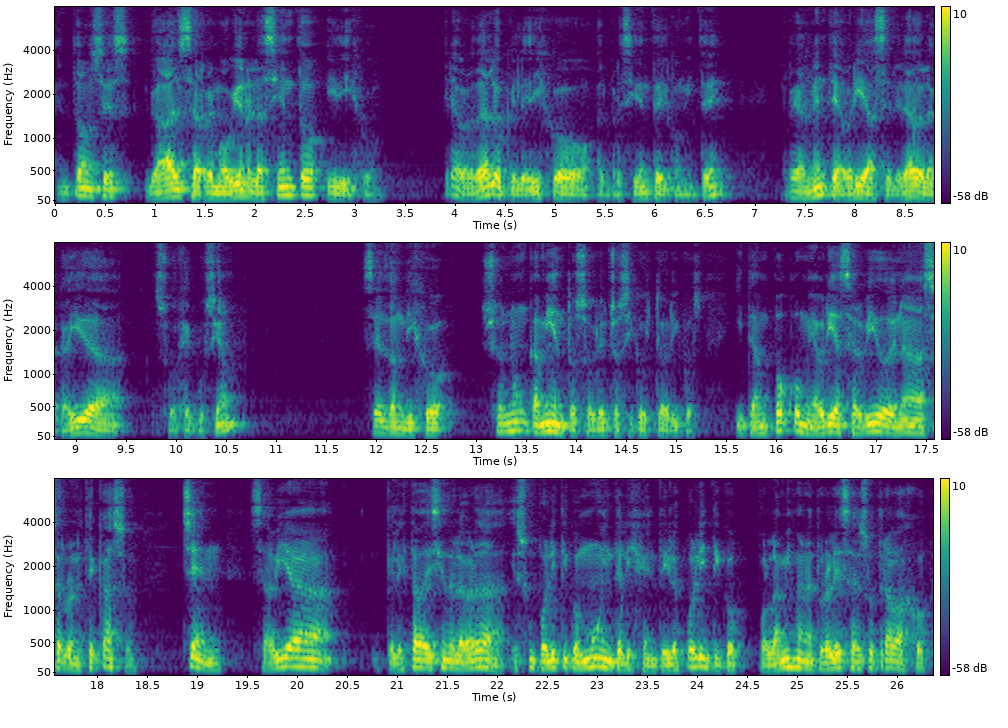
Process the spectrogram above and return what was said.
Entonces Gaal se removió en el asiento y dijo, ¿Era verdad lo que le dijo al presidente del comité? ¿Realmente habría acelerado la caída su ejecución? Seldon dijo, yo nunca miento sobre hechos psicohistóricos y tampoco me habría servido de nada hacerlo en este caso. Chen sabía que le estaba diciendo la verdad. Es un político muy inteligente y los políticos, por la misma naturaleza de su trabajo,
